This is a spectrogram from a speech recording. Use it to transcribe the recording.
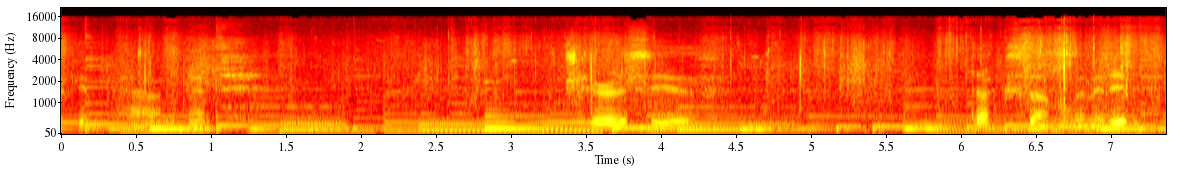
duck impoundment, courtesy of Ducks Unlimited.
